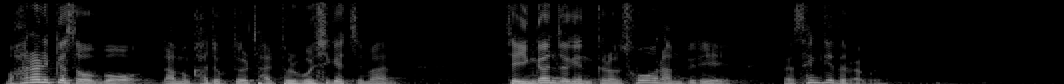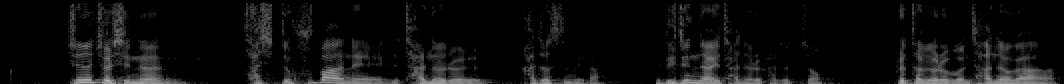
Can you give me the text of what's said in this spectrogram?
뭐 하나님께서 뭐 남은 가족들을 잘 돌보시겠지만 제 인간적인 그런 소원함들이 생기더라고요. 신현철 씨는 40대 후반에 자녀를 가졌습니다. 늦은 나이 자녀를 가졌죠. 그렇다면 여러분 자녀가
